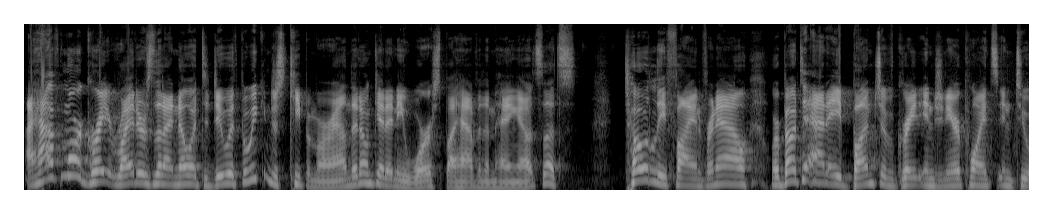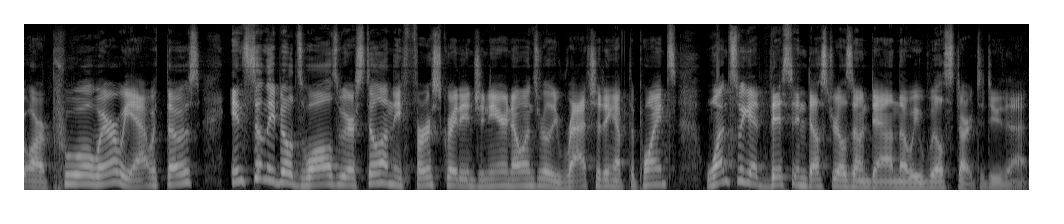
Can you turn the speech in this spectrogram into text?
I have more great writers that I know what to do with, but we can just keep them around. They don't get any worse by having them hang out, so that's totally fine for now. We're about to add a bunch of great engineer points into our pool. Where are we at with those? Instantly builds walls. We are still on the first great engineer. No one's really ratcheting up the points. Once we get this industrial zone down, though, we will start to do that.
